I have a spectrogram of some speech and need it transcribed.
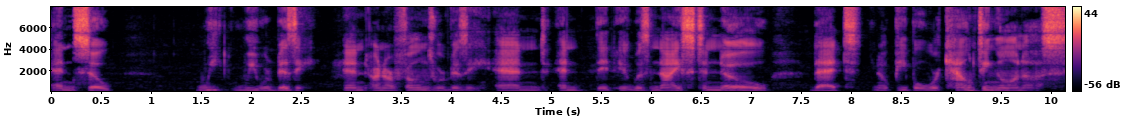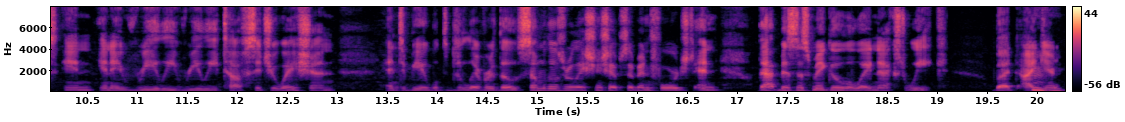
And so we we were busy and and our phones were busy. And and it, it was nice to know that you know people were counting on us in in a really really tough situation and to be able to deliver those some of those relationships have been forged. And that business may go away next week but i guarantee mhm.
